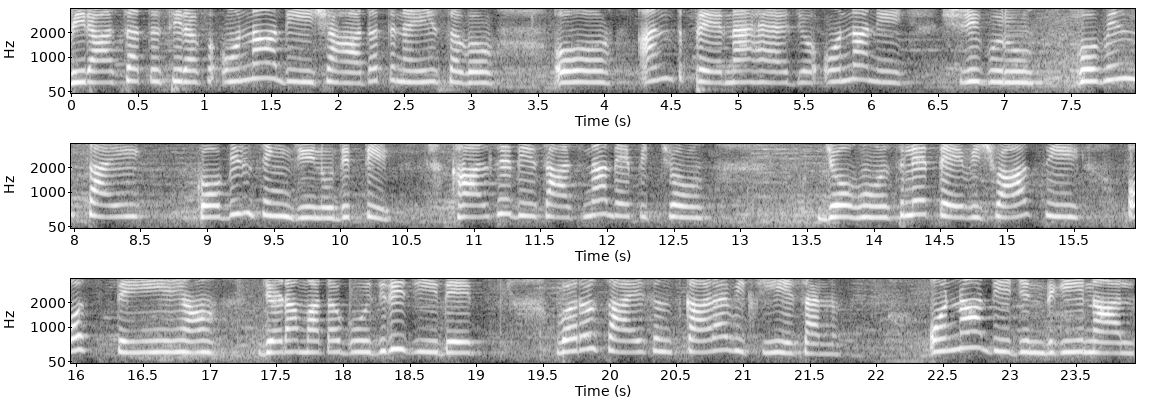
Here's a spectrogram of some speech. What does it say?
ਵਿਰਾਸਤ ਸਿਰਫ ਉਹਨਾਂ ਦੀ ਸ਼ਹਾਦਤ ਨਹੀਂ, ਸਗੋਂ ਉਹ ਅੰਤ ਪ੍ਰੇਰਣਾ ਹੈ ਜੋ ਉਹਨਾਂ ਨੇ ਸ੍ਰੀ ਗੁਰੂ ਗੋਬਿੰਦ ਸਾਈ, ਗੋਬਿੰਦ ਸਿੰਘ ਜੀ ਨੂੰ ਦਿੱਤੀ। ਖਾਲਸੇ ਦੀ ਸਾਜਨਾ ਦੇ ਪਿੱਛੋਂ ਜੋ ਹੌਸਲੇ ਤੇ ਵਿਸ਼ਵਾਸ ਸੀ, ਉਸ ਦੀਆਂ ਜਿਹੜਾ ਮਾਤਾ ਗੁਜਰੀ ਜੀ ਦੇ ਵਰੋਸਾਏ ਸੰਸਕਾਰਾਂ ਵਿੱਚ ਹੀ ਸਨ। ਉਹਨਾਂ ਦੀ ਜ਼ਿੰਦਗੀ ਨਾਲ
